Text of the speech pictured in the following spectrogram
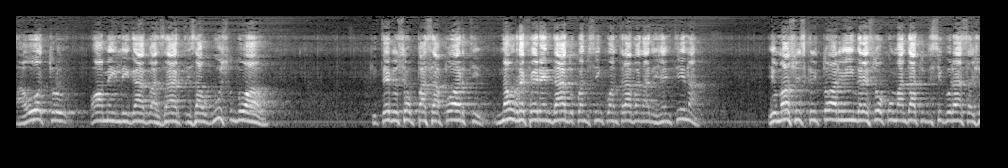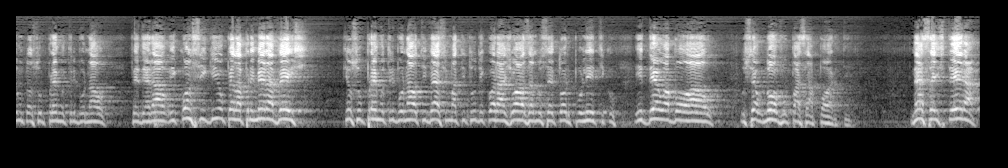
a outro homem ligado às artes, Augusto Boal, que teve o seu passaporte não referendado quando se encontrava na Argentina, e o nosso escritório ingressou com mandato de segurança junto ao Supremo Tribunal Federal e conseguiu pela primeira vez que o Supremo Tribunal tivesse uma atitude corajosa no setor político e deu a Boal o seu novo passaporte. Nessa esteira,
